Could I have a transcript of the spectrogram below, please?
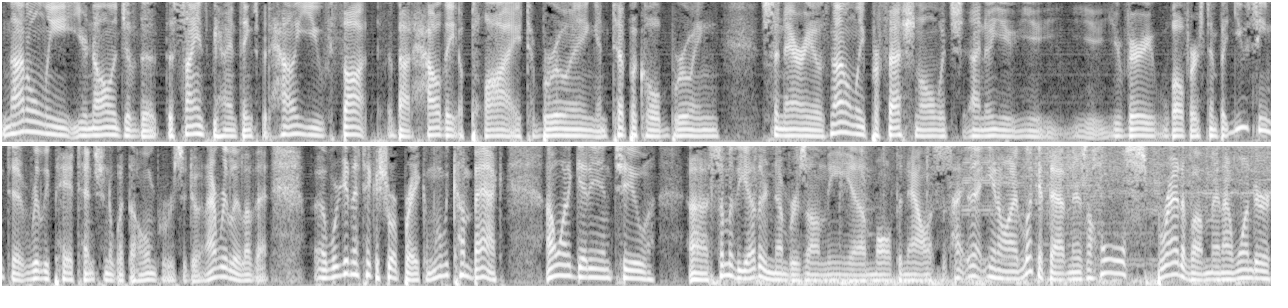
not only your knowledge of the the science behind things, but how you've thought about how they apply to brewing and typical brewing scenarios. Not only professional, which I know you you, you you're very well versed in, but you seem to really pay attention to what the homebrewers are doing. I really love that. Uh, we're going to take a short break, and when we come back, I want to get into uh, some of the other numbers on the uh, malt analysis. I, you know, I look at that, and there's a whole spread of them, and I wonder,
